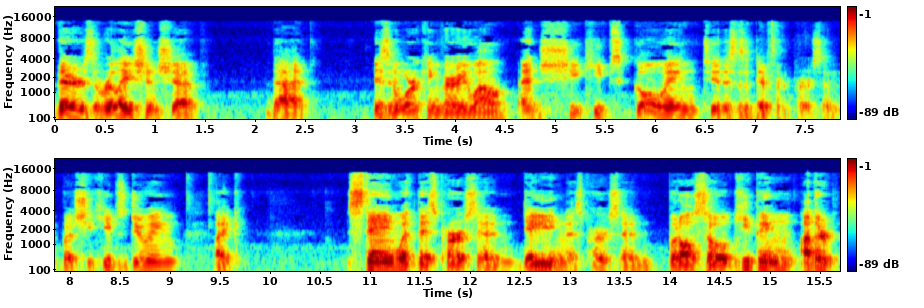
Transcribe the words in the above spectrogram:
There's a relationship that isn't working very well and she keeps going to this is a different person but she keeps doing like staying with this person dating this person but also keeping other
